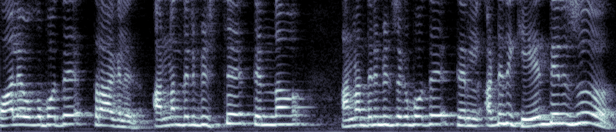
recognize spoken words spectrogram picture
పాలు ఇవ్వకపోతే త్రాగలేదు. అన్నం తినిపిస్తే తిన్నావు అన్నం తినిపించకపోతే తినలేదు అంటే నీకేం తెలుసు?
